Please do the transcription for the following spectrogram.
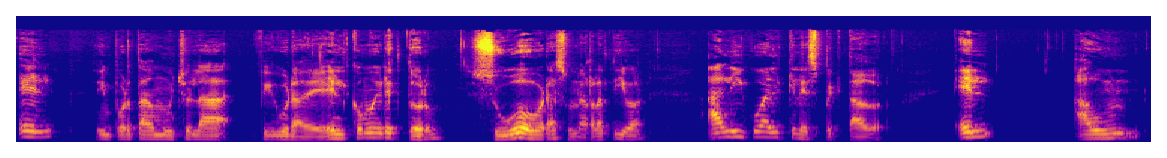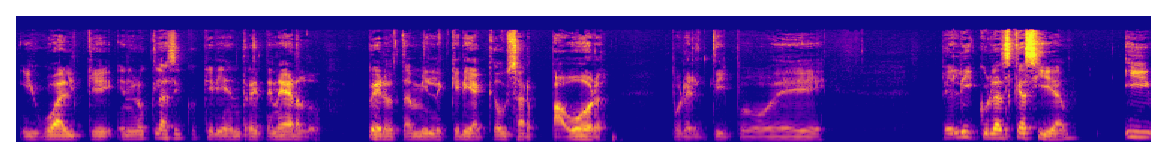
Él le importaba mucho la figura de él como director, su obra, su narrativa, al igual que el espectador. Él, aún igual que en lo clásico, quería entretenerlo, pero también le quería causar pavor por el tipo de películas que hacía y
